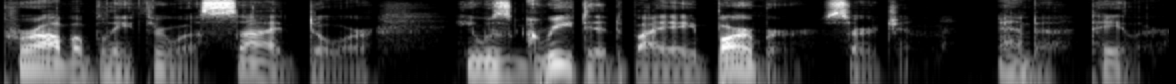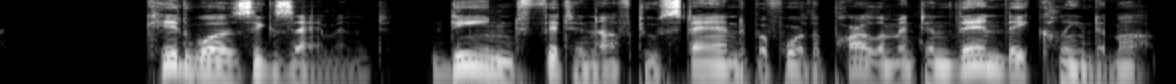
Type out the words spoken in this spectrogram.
probably through a side door, he was greeted by a barber surgeon and a tailor. Kidd was examined, deemed fit enough to stand before the Parliament, and then they cleaned him up.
